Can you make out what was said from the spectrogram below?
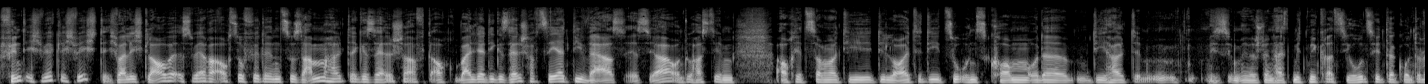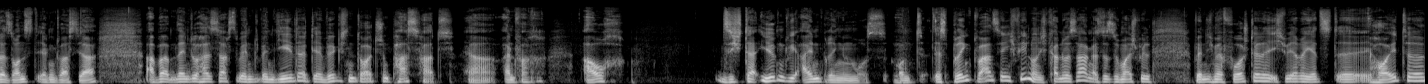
finde ich wirklich wichtig, weil ich glaube, es wäre auch so für den Zusammenhalt der Gesellschaft, auch weil ja die Gesellschaft sehr divers ist, ja, und du hast eben auch jetzt sagen wir mal die die Leute, die zu uns kommen oder die halt, wie es immer schön heißt, mit Migrationshintergrund oder sonst irgendwas, ja, aber wenn du halt sagst, wenn wenn jeder, der wirklich einen deutschen Pass hat, ja, einfach auch sich da irgendwie einbringen muss. Und das bringt wahnsinnig viel. Und ich kann nur sagen, also zum Beispiel, wenn ich mir vorstelle, ich wäre jetzt äh, heute,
